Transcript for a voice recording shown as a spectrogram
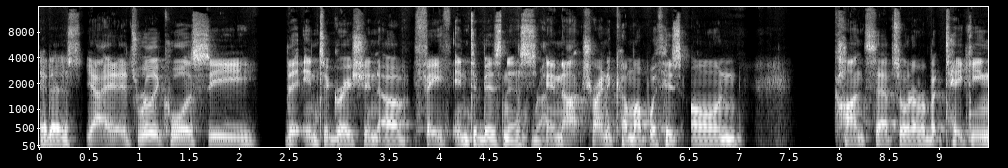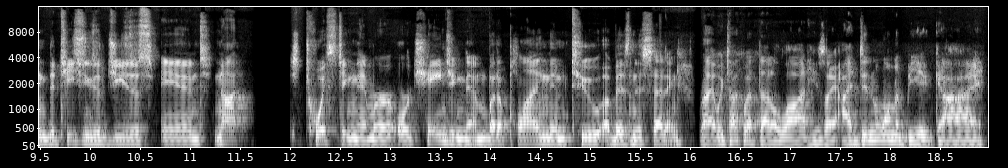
It is. Yeah, it's really cool to see the integration of faith into business Right. and not trying to come up with his own concepts or whatever, but taking the teachings of Jesus and not twisting them or, or changing them, but applying them to a business setting. Right. We talk about that a lot. He's like, I didn't want to be a guy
